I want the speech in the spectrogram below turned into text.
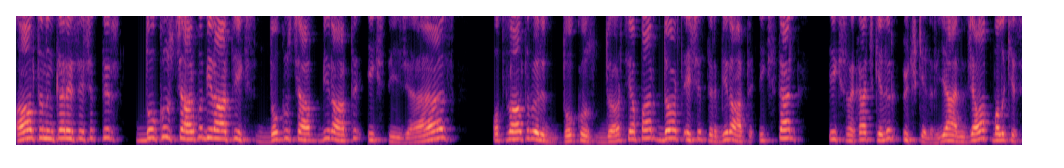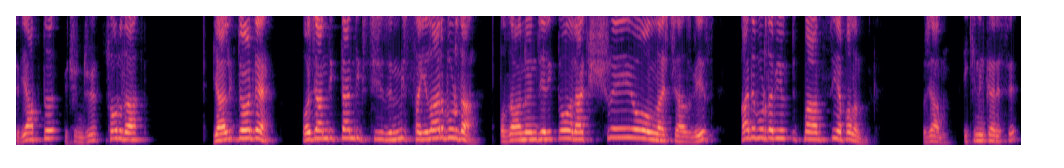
6'nın karesi eşittir. 9 çarpı 1 artı x. 9 çarpı 1 artı x diyeceğiz. 36 bölü 9 4 yapar. 4 eşittir 1 artı x'ten. X'e kaç gelir? 3 gelir. Yani cevap Balıkesir yaptı. Üçüncü soruda. Geldik 4'e. Hocam dikten dik çizilmiş sayılar burada. O zaman öncelikli olarak şuraya yoğunlaşacağız biz. Hadi burada bir öklit bağıntısı yapalım. Hocam 2'nin karesi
